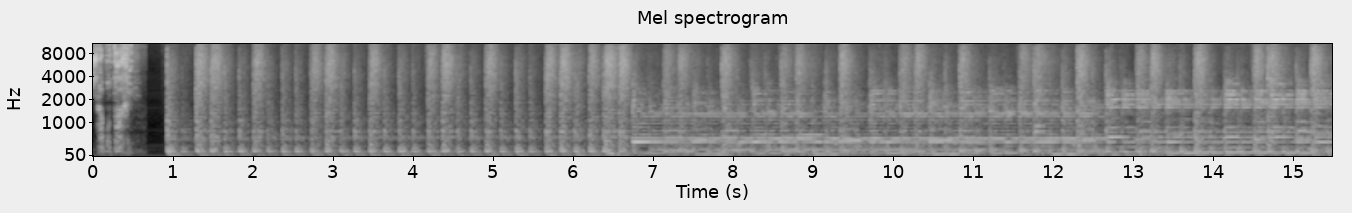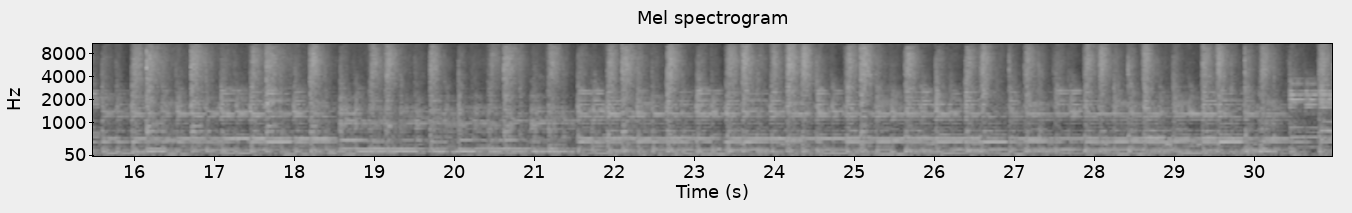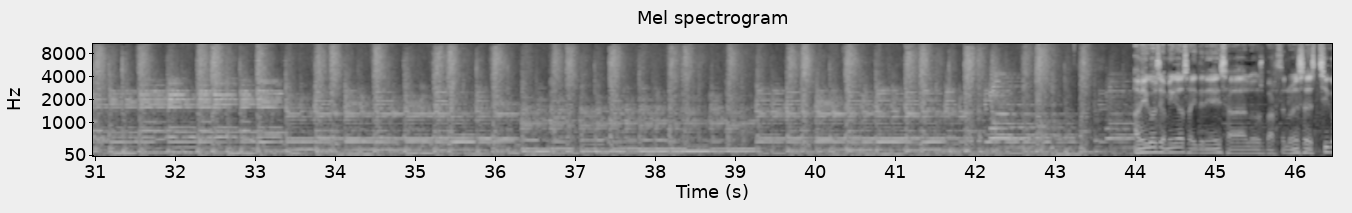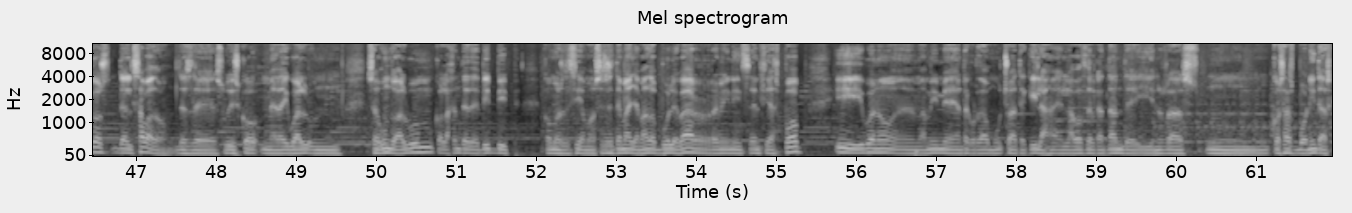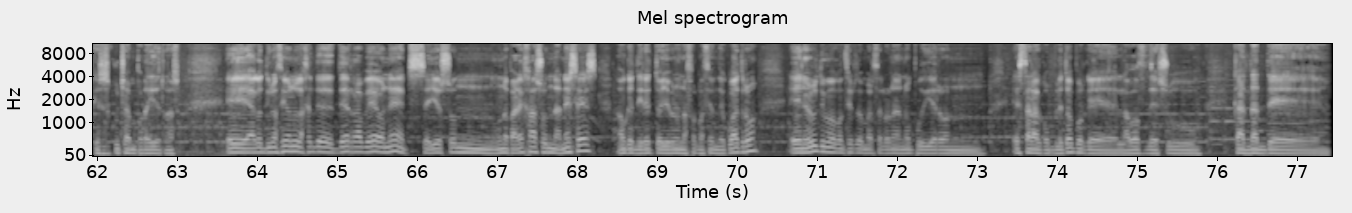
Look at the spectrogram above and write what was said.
Sabotaje. Y amigas, ahí teníais a los barceloneses chicos del sábado, desde su disco Me da igual, un segundo álbum con la gente de Bip Bip, como os decíamos, ese tema llamado Boulevard, reminiscencias pop, y bueno, eh, a mí me han recordado mucho a Tequila en la voz del cantante y en otras mm, cosas bonitas que se escuchan por ahí detrás. Eh, a continuación, la gente de The Raveonets, ellos son una pareja, son daneses, aunque en directo llevan una formación de cuatro. En el último concierto en Barcelona no pudieron estar al completo porque la voz de su cantante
